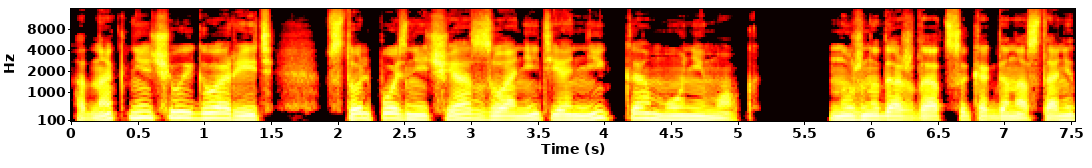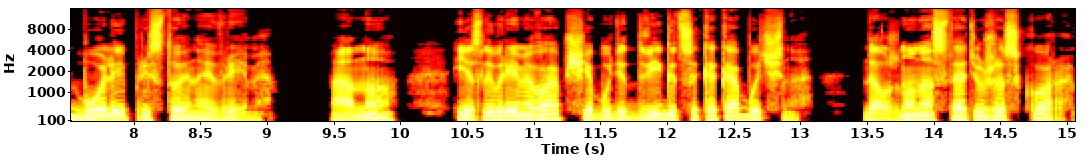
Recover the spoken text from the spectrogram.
Однако нечего и говорить, в столь поздний час звонить я никому не мог. Нужно дождаться, когда настанет более пристойное время. Оно, если время вообще будет двигаться, как обычно, должно настать уже скоро.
